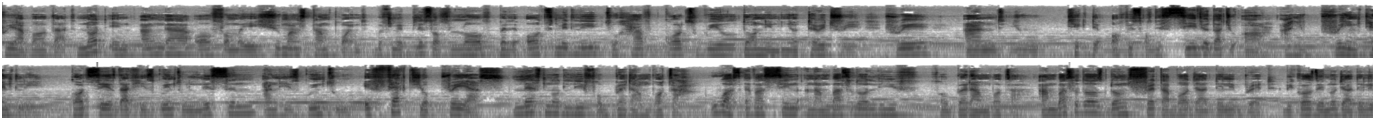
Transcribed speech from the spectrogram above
pray about that, not in anger or from a human standpoint, but from a place of love, but ultimately to have God's will done in, your territory, pray and you take the office of the Savior that you are and you pray intently God says that He's going to listen and He's going to effect your prayers. Let's not live for bread and butter. Who has ever seen an ambassador live for bread and butter? Ambassadors don't fret about their daily bread because they know their daily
